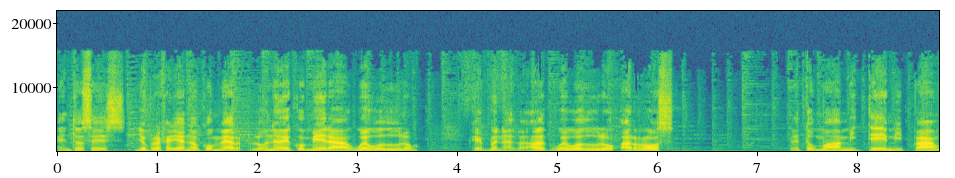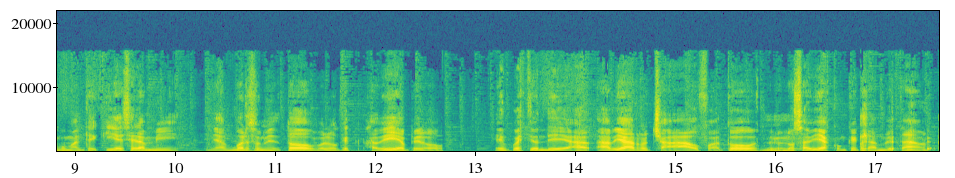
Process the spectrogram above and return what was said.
Entonces, yo prefería no comer. Lo único que comía era huevo duro. Que, bueno, huevo duro, arroz. Me tomaba mi té, mi pan con mantequilla. Ese era mi, mi almuerzo, mi todo, lo que había, pero en cuestión de. a- había arroz chaufa, todo, pero no sabías con qué carne estaban.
